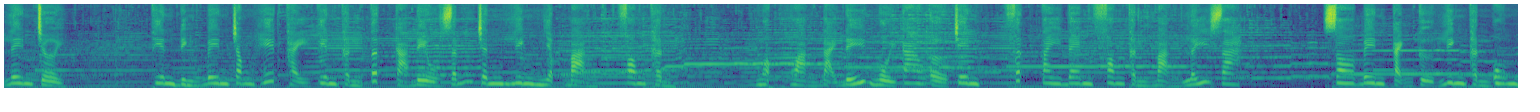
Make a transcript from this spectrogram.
lên trời. Thiên đình bên trong hết thảy tiên thần tất cả đều dẫn chân linh nhập bảng, phong thần. Ngọc Hoàng Đại Đế ngồi cao ở trên, Phất tay đem phong thần bảng lấy ra. Do bên cạnh cử linh thần ôm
